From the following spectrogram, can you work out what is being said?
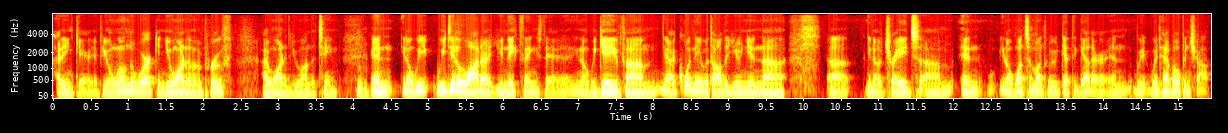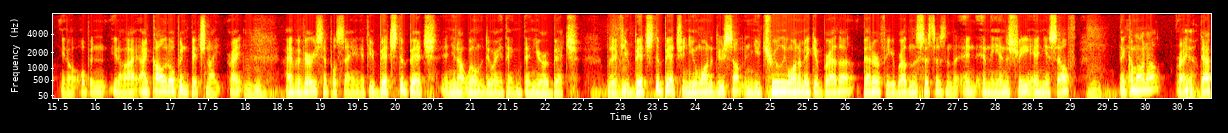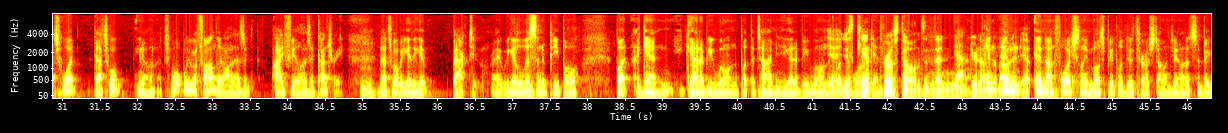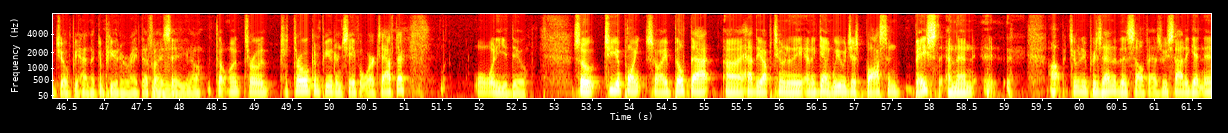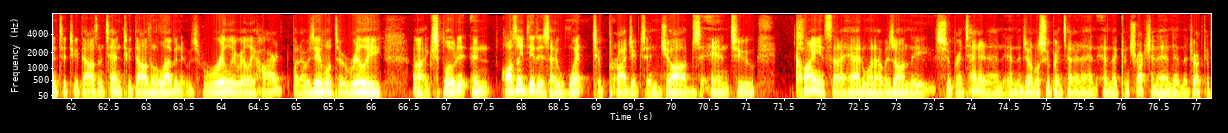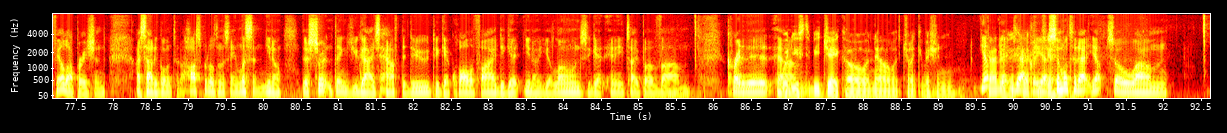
I didn't care if you were mm-hmm. willing to work and you wanted to improve. I wanted you on the team. Mm. And you know, we we did a lot of unique things there. You know, we gave um, you know, I coordinated with all the union uh, uh, you know trades um, and you know once a month we would get together and we would have open shop you know open you know I, I call it open bitch night right mm-hmm. i have a very simple saying if you bitch the bitch and you're not willing to do anything then you're a bitch but if you bitch the bitch and you want to do something you truly want to make it better better for your brothers and sisters in the in, in the industry and yourself mm. then come on out right yeah. that's what that's what you know that's what we were founded on as a i feel as a country mm. that's what we got to get back to right we got to listen to people but again, you got to be willing to put the time and you got to be willing to yeah, put you just the can't in. throw stones and then yeah. do nothing and, about and, it. Yep. And unfortunately, most people do throw stones. You know, that's the big joke behind the computer, right? That's why mm-hmm. I say, you know, throw throw a computer and see if it works after. Well, what do you do? So to your point, so I built that, uh, had the opportunity, and again, we were just Boston based, and then. It, opportunity presented itself as we started getting into 2010, 2011. It was really, really hard, but I was able to really uh, explode it. And all I did is I went to projects and jobs and to clients that I had when I was on the superintendent end and the general superintendent end and the construction end and the director of field operations, I started going to the hospitals and saying, listen, you know, there's certain things you guys have to do to get qualified, to get, you know, your loans, to get any type of um, credited. what um, used to be JCAHO and now with Joint Commission. Yep, kind yeah, of exactly. Yeah, yeah, similar to that. Yep. So, um,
